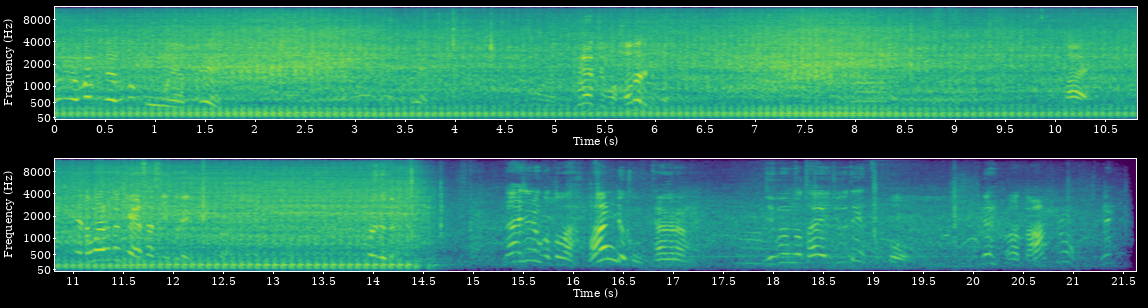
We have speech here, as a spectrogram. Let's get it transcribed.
それがうまくなるとこうやってでクラッチも離れてます。はい。で止まるときは優しいブレーキ。こういうこと大事なことは腕力に頼らない自分の体重でこう。ね分かった？はい、ね。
